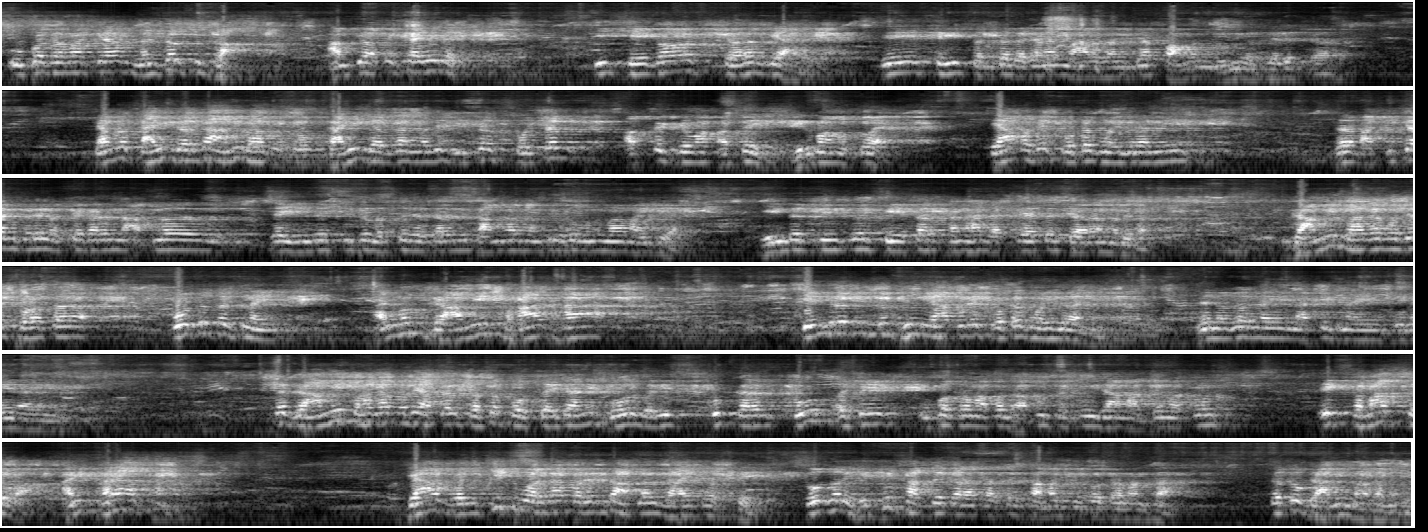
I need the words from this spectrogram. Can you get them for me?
उपक्रमाच्या नंतर सुद्धा आमची अपेक्षा ही आहे की शेगाव शहर जे आहे ते श्री संत गजानन महाराजांच्या पावनभूमी असलेले शहर. त्यामुळे काही गरजा आम्ही भागवतो काही गरजांमध्ये जिथं सोशल अपेक्ट जेव्हा असेल निर्माण होतो आहे त्यामध्ये कोटक महिलांनी जरा बाकीच्यांकडे लक्ष कारण आपलं त्या इंडस्ट्रीचं लक्ष द्या कारण मी कामगार मंत्री होतो म्हणून मला माहिती आहे. इंडस्ट्रीचं पी एस आर फंड हा जास्तीत जास्त शहरांमध्ये जातो ग्रामीण भागामध्ये थोडासा पोचतच नाही. आणि म्हणून ग्रामीण भाग हा केंद्रबिंदू घेऊन यापुढे कोटक महिलांनी म्हणजे नगर नाही नाशिक नाही पुणे नाही. तर ग्रामीण भागामध्ये आपल्याला कसं पोहोचायचं आणि गोरगरीब खूप कारण खूप असे उपक्रम आपण राखू शकतो ज्या माध्यमातून एक समाजसेवा आणि खऱ्या अर्थानं ज्या वंचित वर्गापर्यंत आपल्याला जायचं असते तो जर हेतू साध्य करायचा असेल सामाजिक उपक्रमांचा तर तो ग्रामीण भागामध्ये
